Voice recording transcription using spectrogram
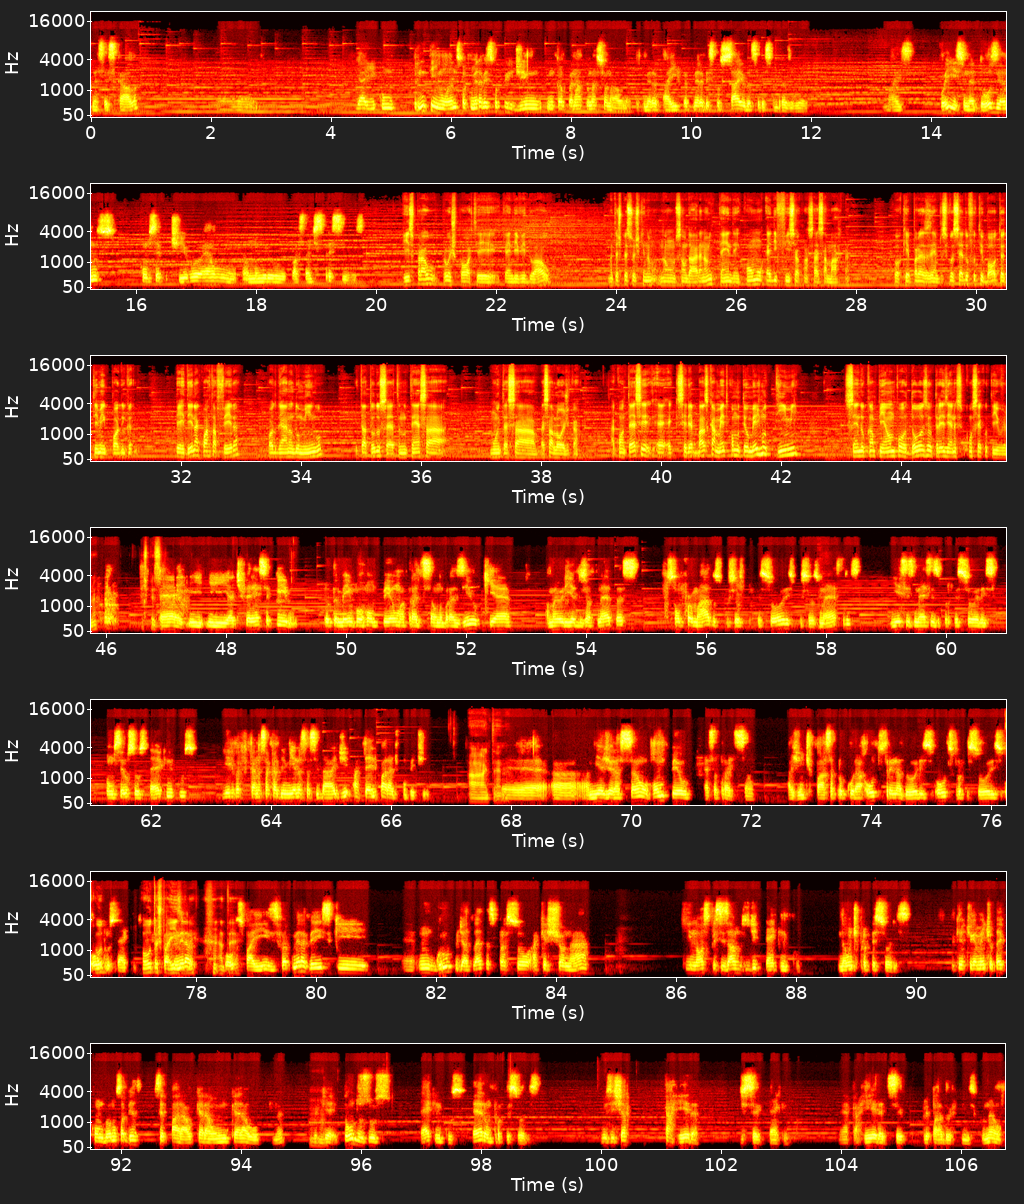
nessa escala. É, e aí, com 31 anos, foi a primeira vez que eu perdi um, um campeonato nacional. Né? Foi primeira, aí foi a primeira vez que eu saio da seleção brasileira. Mas foi isso, né? 12 anos consecutivo é um, é um número bastante expressivo. Assim. Isso para o esporte que é individual, muitas pessoas que não, não são da área não entendem como é difícil alcançar essa marca. Porque, por exemplo, se você é do futebol, teu time pode perder na quarta-feira, pode ganhar no domingo e tá tudo certo. Não tem essa muito essa, essa lógica. Acontece é, é que seria basicamente como ter o mesmo time sendo campeão por 12 ou 13 anos consecutivos, né? É, e, e a diferença é que eu também vou romper uma tradição no Brasil que é a maioria dos atletas são formados por seus professores, por seus mestres, e esses mestres e professores vão ser os seus técnicos, e ele vai ficar nessa academia, nessa cidade, até ele parar de competir. Ah, entendo. É, a, a minha geração rompeu essa tradição a gente passa a procurar outros treinadores, outros professores, outros técnicos. Outros países. Primeira, né? outros países. Foi a primeira vez que é, um grupo de atletas passou a questionar que nós precisávamos de técnico, não de professores. Porque antigamente o taekwondo não sabia separar o que era um o que era outro, né? Uhum. Porque todos os técnicos eram professores. Não existia carreira de ser técnico, né, a carreira de ser preparador físico. Não.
